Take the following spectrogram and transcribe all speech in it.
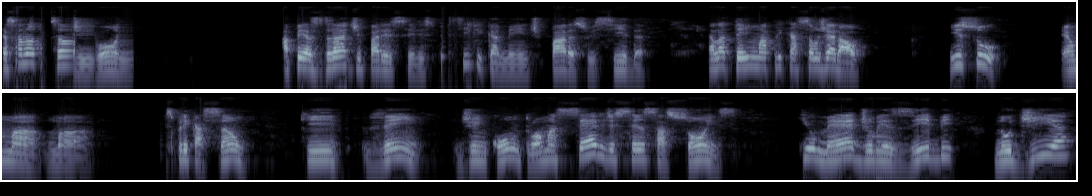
Essa anotação de Ivone, apesar de parecer especificamente para suicida, ela tem uma aplicação geral. Isso é uma, uma explicação que vem de encontro a uma série de sensações que o médium exibe no dia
